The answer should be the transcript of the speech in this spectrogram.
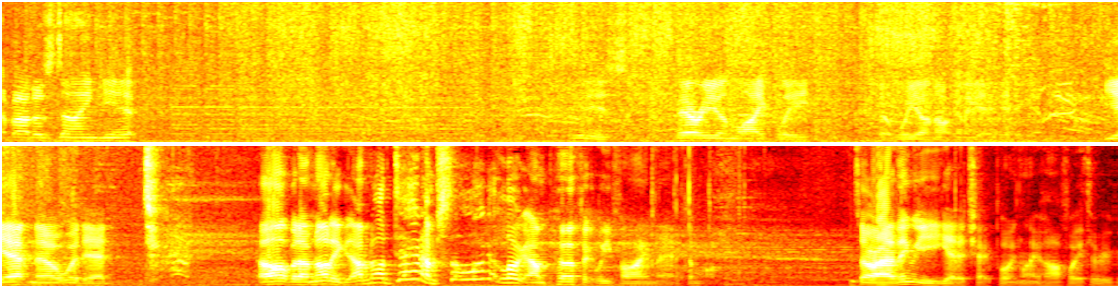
about us dying here. it is very unlikely that we are not going to get hit. Yeah, no, we're dead. oh, but I'm not. I'm not dead. I'm still looking. Look, I'm perfectly fine there. Come on. It's alright. I think we get a checkpoint like halfway through.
